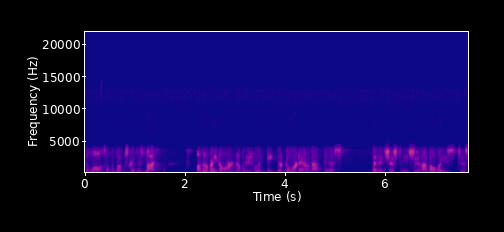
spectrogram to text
the law is on the books because it's not on their radar. and Nobody's really beating their door down about this. But it's just, it's just I've always just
